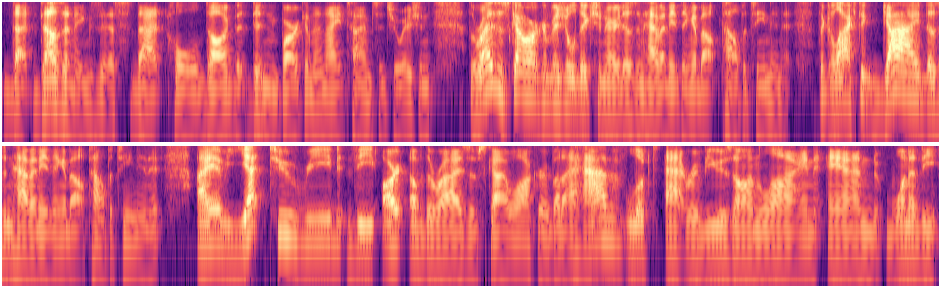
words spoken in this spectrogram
that doesn't exist that whole dog that didn't bark in the nighttime situation. The Rise of Skywalker Visual Dictionary doesn't have anything about Palpatine in it. The Galactic Guide doesn't have anything about Palpatine in it. I have yet to read The Art of the Rise of Skywalker, but I have looked at reviews online, and one of the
